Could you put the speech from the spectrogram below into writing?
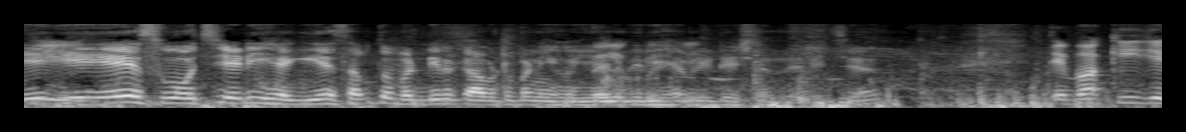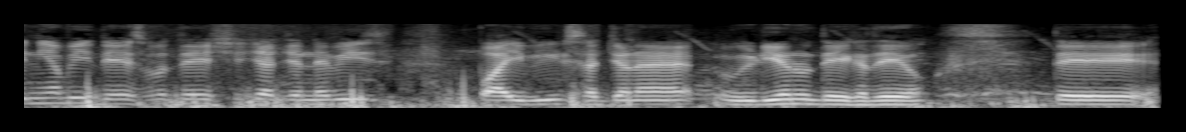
ਇਹ ਇਹ- ਇਹ ਸੋਚ ਜਿਹੜੀ ਹੈਗੀ ਹੈ ਸਭ ਤੋਂ ਵੱਡੀ ਰੁਕਾਵਟ ਬਣੀ ਹੋਈ ਹੈ ਰਿਹੈਬਿਲਿਟੇਸ਼ਨ ਦੇ ਵਿੱਚ। ਤੇ ਬਾਕੀ ਜਿੰਨੀਆਂ ਵੀ ਦੇਸ਼ ਵਿਦੇਸ਼ ਜਾਂ ਜਿੰਨੇ ਵੀ ਭਾਈ ਵੀਰ ਸੱਜਣ ਹੈ ਵੀਡੀਓ ਨੂੰ ਦੇਖਦੇ ਹੋ ਤੇ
